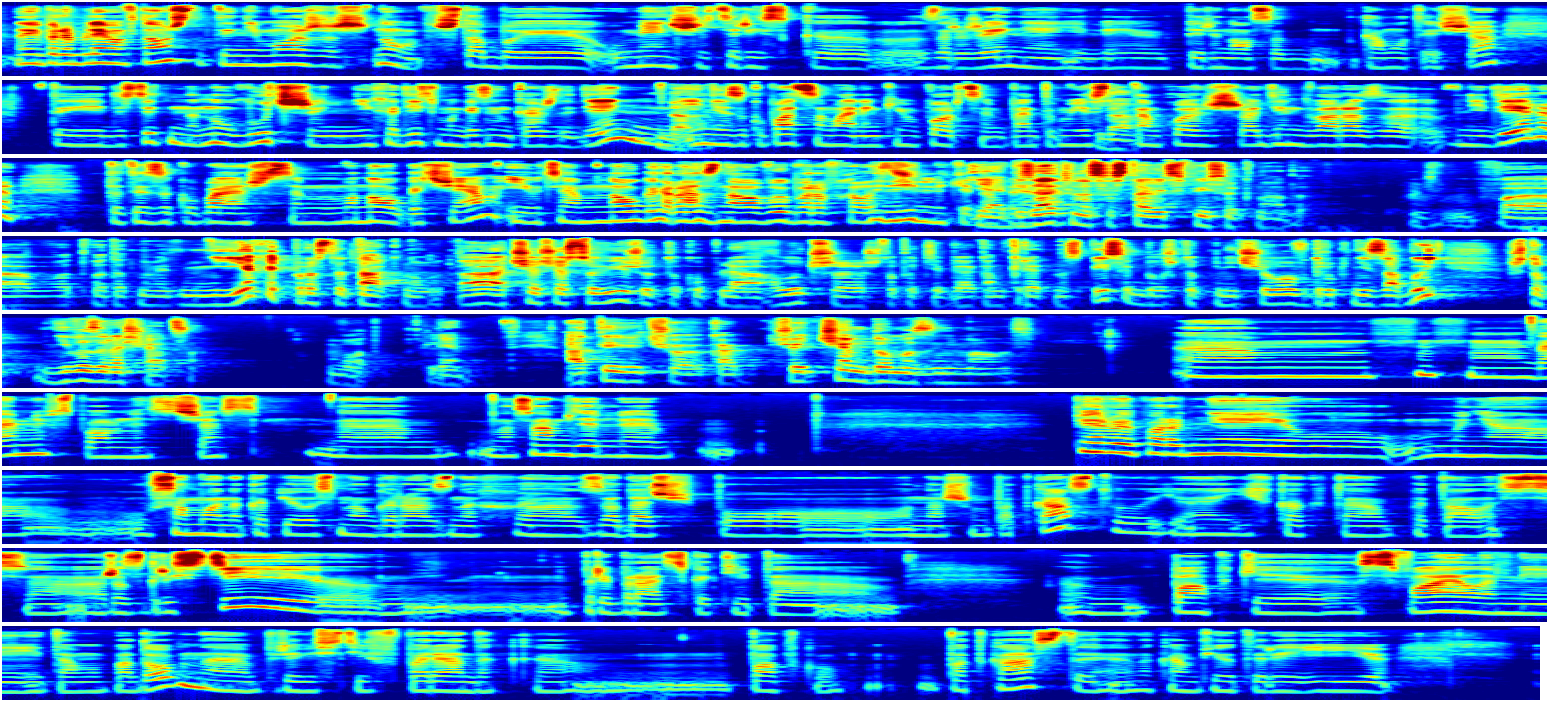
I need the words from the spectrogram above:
Ну и проблема в том, что ты не можешь, ну, чтобы уменьшить риск э, заражения или переноса кому-то еще, ты действительно, ну, лучше не ходить в магазин каждый день да. и не закупаться маленькими порциями. Поэтому, если да. ты там ходишь один-два раза в неделю, то ты закупаешься много чем, и у тебя много разного выбора в холодильнике. И обязательно составить список надо в, вот в этот момент. Не ехать просто так, ну, да, а что сейчас увижу, то куплю. А лучше, чтобы у тебя конкретно список был, чтобы ничего вдруг не забыть, чтобы не возвращаться. Вот, Лен. А ты что, как, чё, чем дома занималась? Эм, дай мне вспомнить сейчас. На самом деле, Первые пару дней у меня у самой накопилось много разных э, задач по нашему подкасту. Я их как-то пыталась э, разгрести, эм, прибрать какие-то эм, папки с файлами и тому подобное, привести в порядок эм, папку подкасты на компьютере и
